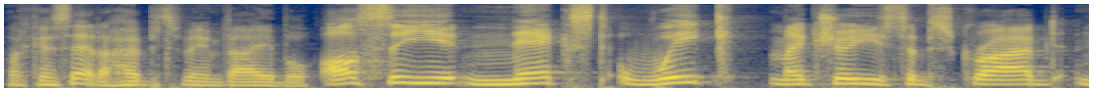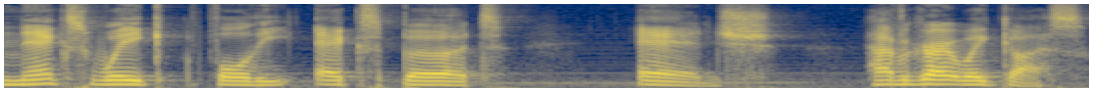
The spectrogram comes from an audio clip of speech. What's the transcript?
like I said, I hope it's been valuable. I'll see you next week. Make sure you subscribed next week for the Expert Edge. Have a great week, guys.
